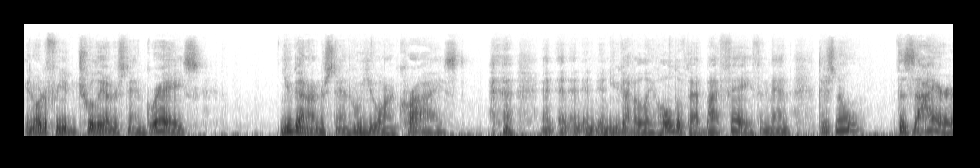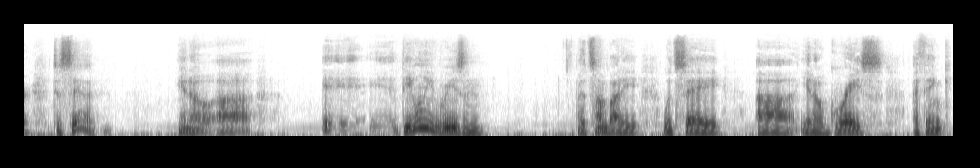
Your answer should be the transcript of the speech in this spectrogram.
in order for you to truly understand grace, you got to understand who you are in Christ. and, and, and, and you got to lay hold of that by faith. And man, there's no desire to sin. You know, uh, it, it, the only reason that somebody would say, uh, you know, grace, I think,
